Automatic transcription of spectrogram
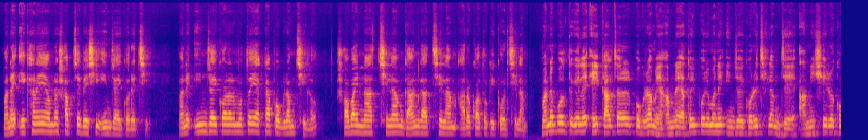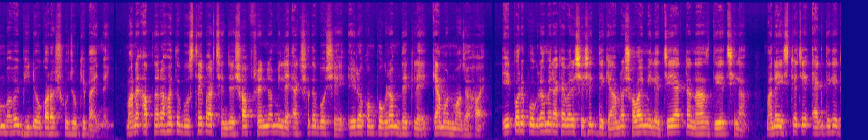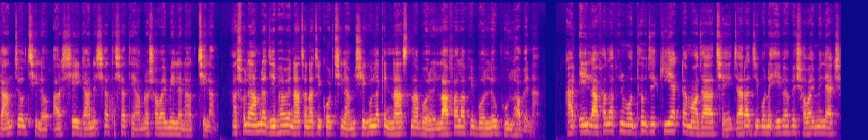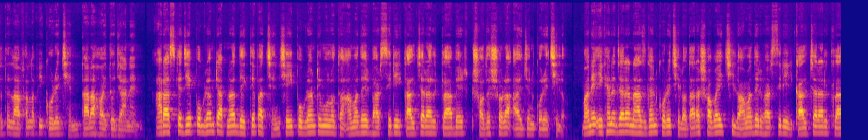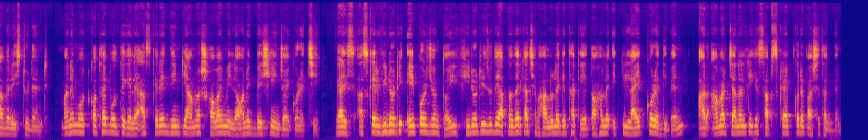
মানে এখানেই আমরা সবচেয়ে বেশি এনজয় করেছি। মানে এনজয় করার মতোই একটা প্রোগ্রাম ছিল। সবাই নাচছিলাম, গান গাচ্ছিলাম আরও কত কী করছিলাম। মানে বলতে গেলে এই কালচারাল প্রোগ্রামে আমরা এতই পরিমাণে এনজয় করেছিলাম যে আমি সেই রকমভাবে ভিডিও করার সুযোগই পাই নাই। মানে আপনারা হয়তো বুঝতেই পারছেন যে সব ফ্রেন্ডরা মিলে একসাথে বসে এই রকম প্রোগ্রাম দেখলে কেমন মজা হয়। এরপরে প্রোগ্রামের একেবারে শেষের দিকে আমরা সবাই মিলে যে একটা নাচ দিয়েছিলাম মানে স্টেজে একদিকে গান চলছিল আর সেই গানের সাথে সাথে আমরা সবাই মিলে নাচছিলাম। আসলে আমরা যেভাবে নাচানাচি করছিলাম, সেগুলোকে নাচ না বলে লাফালাফি বললেও ভুল হবে না। আর এই লাফালাফির মধ্যেও যে কি একটা মজা আছে, যারা জীবনে এইভাবে সবাই মিলে একসাথে লাফালাফি করেছেন, তারা হয়তো জানেন। আর আজকে যে প্রোগ্রামটি আপনারা দেখতে পাচ্ছেন, সেই প্রোগ্রামটি মূলত আমাদের ভার্সিটির কালচারাল ক্লাবের সদস্যরা আয়োজন করেছিল। মানে এখানে যারা নাচ গান করেছিল, তারা সবাই ছিল আমাদের ভার্সিটির কালচারাল ক্লাবের স্টুডেন্ট। মানে মোট কথায় বলতে গেলে, আজকের এই দিনটি আমরা সবাই মিলে অনেক বেশি এনজয় করেছি। গাইস, আজকের ভিডিওটি এই পর্যন্তই। ভিডিওটি যদি আপনাদের কাছে ভালো লেগে থাকে, তাহলে একটি লাইক করে দিবেন, আর আমার চ্যানেলটিকে সাবস্ক্রাইব করে পাশে থাকবেন।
